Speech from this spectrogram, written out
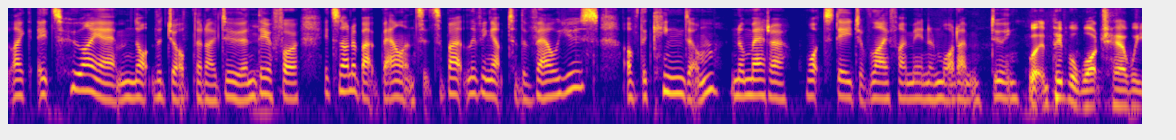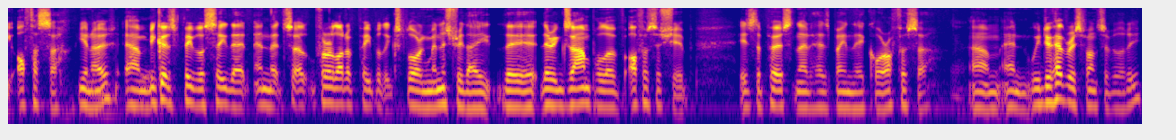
like it's who I am, not the job that I do, and yeah. therefore it's not about balance. It's about living up to the values of the kingdom, no matter what stage of life I'm in and what I'm doing. Well, people watch how we officer, you know, um, because people see that, and that's uh, for a lot of people exploring ministry. They their their example of officership is the person that has been their corps officer, yeah. um, and we do have a responsibility,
